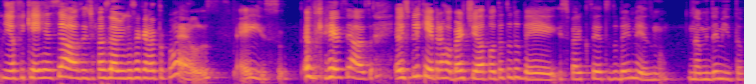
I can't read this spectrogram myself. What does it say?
e eu fiquei receosa de fazer amigo secreto com elas. É isso. Eu fiquei receosa. Eu expliquei pra Robertinha, ela falou: tá tudo bem, espero que seja tudo bem mesmo. Não me demitam.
